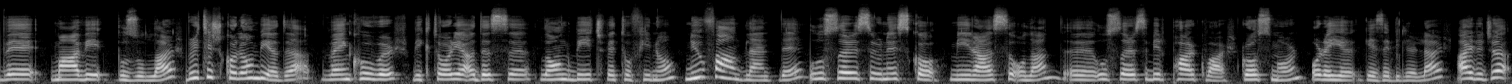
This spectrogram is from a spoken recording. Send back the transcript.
ve mavi buzullar. British Columbia'da Vancouver, Victoria Adası, Long Beach ve Tofino. Newfoundland'de uluslararası UNESCO mirası olan e, uluslararası bir park var. Grossmorn. Orayı gezebilirler. Ayrıca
